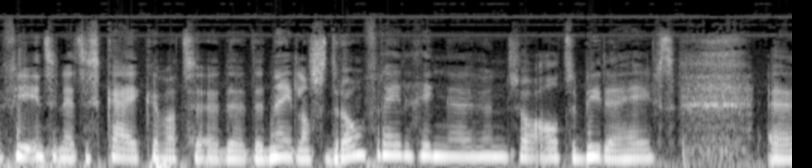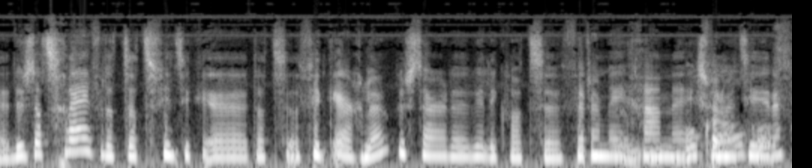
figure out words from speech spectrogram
via internet eens kijken wat de, de Nederlandse droomvereniging hun zo al te bieden heeft. dus dat schrijven, dat, dat, vind, ik, dat vind ik erg leuk. Dus daar wil ik wat verder mee gaan experimenteren. Ook, of,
